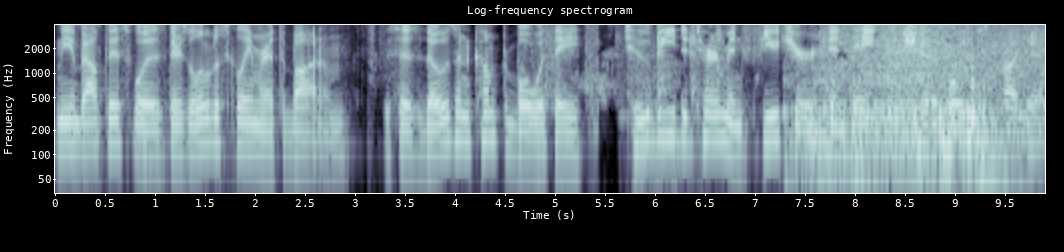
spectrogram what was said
me about this was there's a little disclaimer at the bottom. It says those uncomfortable with a to be determined future and dates should avoid this project.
